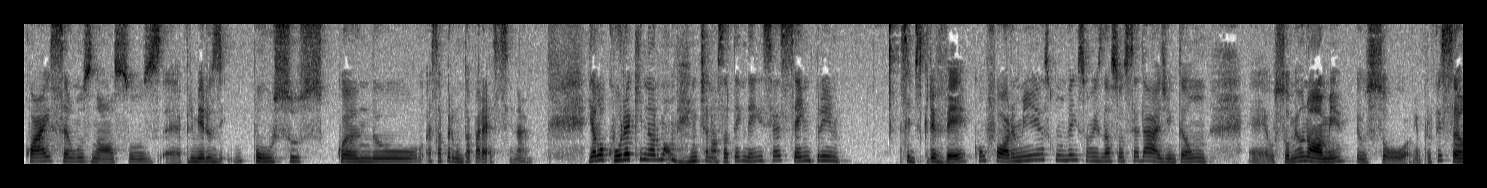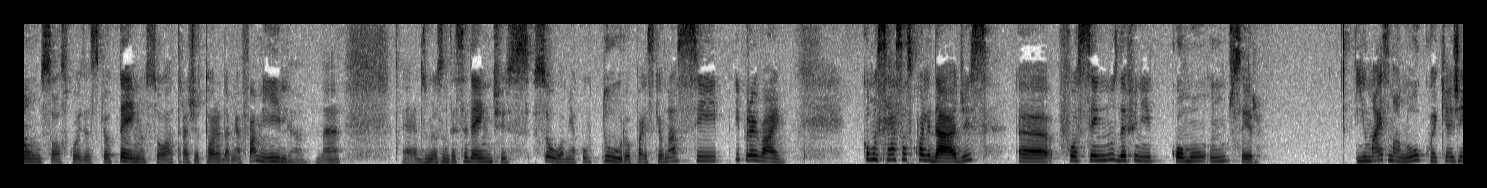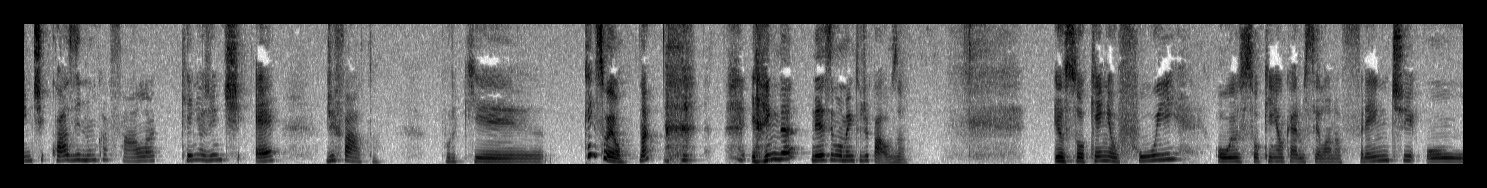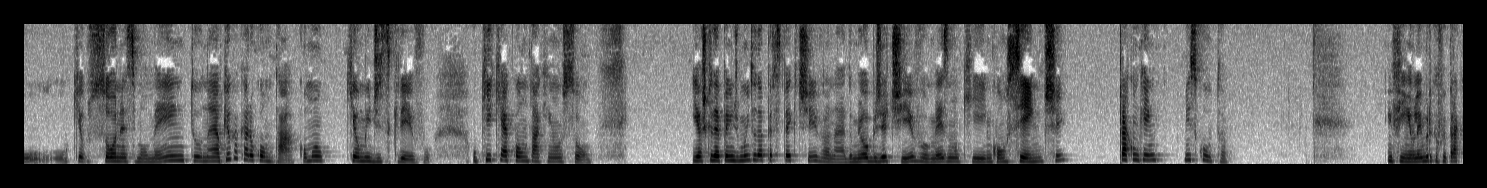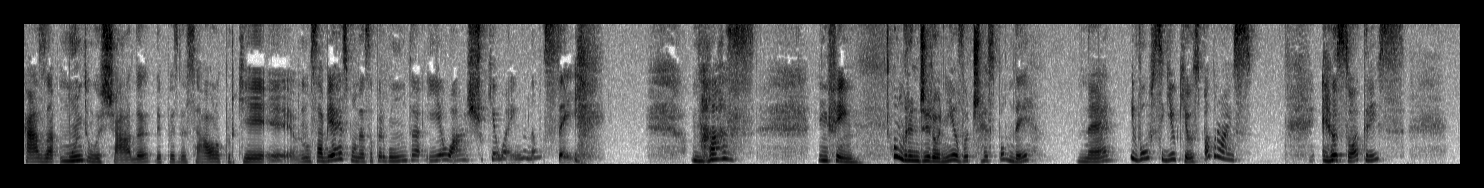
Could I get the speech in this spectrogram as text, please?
quais são os nossos é, primeiros impulsos quando essa pergunta aparece, né? E a loucura é que normalmente a nossa tendência é sempre se descrever conforme as convenções da sociedade. Então, é, eu sou meu nome, eu sou a minha profissão, sou as coisas que eu tenho, sou a trajetória da minha família, né? É, dos meus antecedentes, sou a minha cultura, o país que eu nasci e por aí vai. Como se essas qualidades uh, fossem nos definir como um ser, e o mais maluco é que a gente quase nunca fala quem a gente é de fato. Porque quem sou eu, né? e ainda nesse momento de pausa. Eu sou quem eu fui, ou eu sou quem eu quero ser lá na frente, ou o que eu sou nesse momento, né? O que eu quero contar? Como que eu me descrevo? O que, que é contar quem eu sou? E acho que depende muito da perspectiva, né? Do meu objetivo, mesmo que inconsciente, para com quem me escuta. Enfim, eu lembro que eu fui para casa muito angustiada depois dessa aula, porque eh, eu não sabia responder essa pergunta e eu acho que eu ainda não sei. Mas, enfim, com grande ironia eu vou te responder, né? E vou seguir o que? Os padrões. Eu sou atriz,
